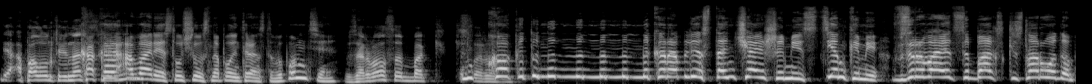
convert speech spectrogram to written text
Аполлон-13... Какая вернули? авария случилась на Аполлоне-13? Вы помните? Взорвался бак кислорода. Ну как это на, на, на, на корабле с тончайшими стенками взрывается бак с кислородом?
